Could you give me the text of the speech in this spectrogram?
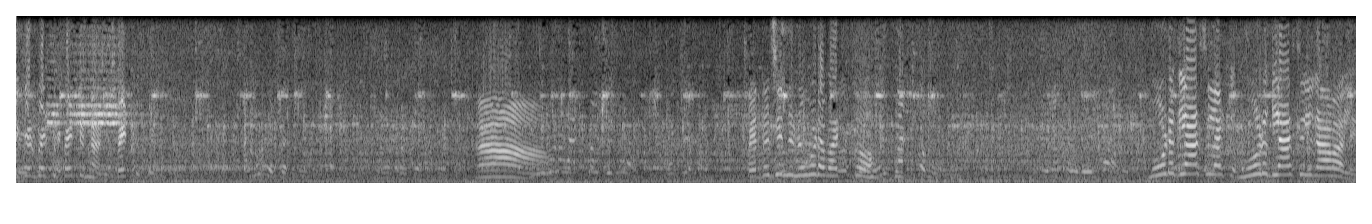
ఇక్కడ పెట్టి పెట్టున్నాను పెట్టు. పెద్ద చిన్న నువ్వు కూడా పట్టుకో. మూడు గ్లాసులకు మూడు గ్లాసులు కావాలి.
